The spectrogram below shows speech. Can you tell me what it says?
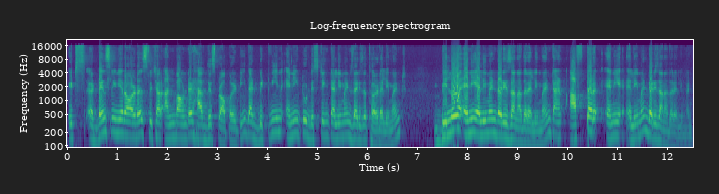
its uh, dense linear orders which are unbounded have this property that between any two distinct elements there is a third element, below any element there is another element and after any element there is another element.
